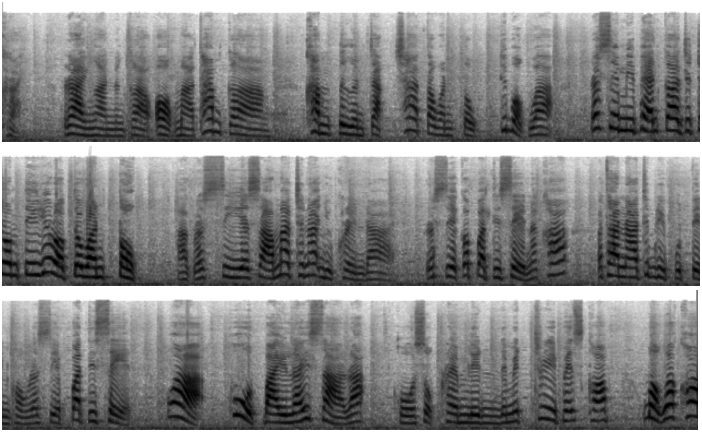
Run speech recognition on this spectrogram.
ใคร รายงานดังกล่าวออกมาท่ามกลางคำเตือนจากชาติตะวันตก ที่บอกว่ารัสเซียมีแผนการจะโจมตียุโรปตะวันตก หากรัสเซียสามารถชนะยูเครนได้ รัสเซียก็ปฏิเสธนะคะ ประธานาธิบดีปูตินของรัสเซียปฏิเสธ ว่าพูดไปไร้สาระโฆษกเครมลินดมิทรีเพสคอฟบอกว่าข้อ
